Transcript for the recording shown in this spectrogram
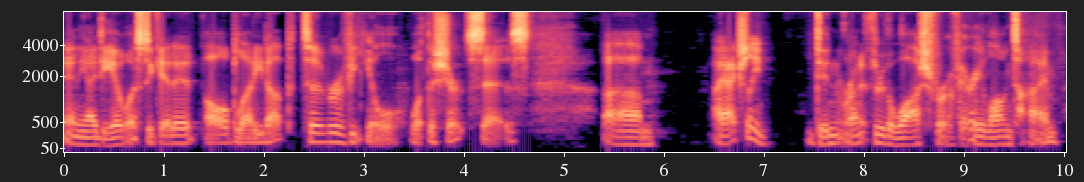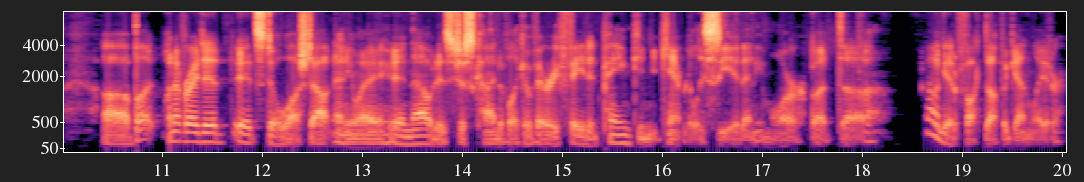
and the idea was to get it all bloodied up to reveal what the shirt says. Um, I actually didn't run it through the wash for a very long time. Uh, but whenever I did, it still washed out anyway, and now it is just kind of like a very faded pink, and you can't really see it anymore. But uh, I'll get it fucked up again later.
